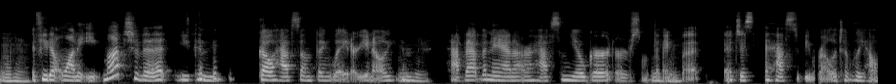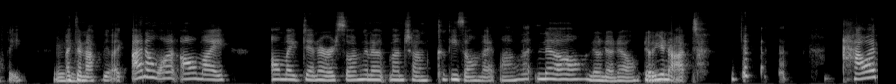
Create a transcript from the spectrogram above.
Mhm, If you don't want to eat much of it, you can go have something later. You know, you can mhm, have that banana or have some yogurt or something, Mhm. but it just it has to be relatively healthy. Like mhm. they're not gonna be like, I don't want all my all my dinner, so I'm gonna munch on cookies all night long. But no, no, no, no, no, you're not. How I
